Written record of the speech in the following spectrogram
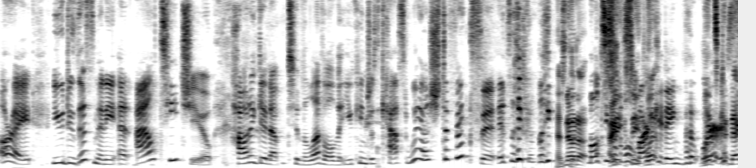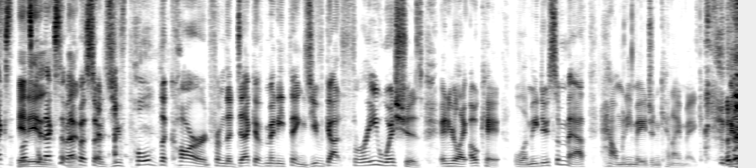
all right, you do this many, and I'll teach you how to get up to the level that you can just cast wish to fix it. It's like like That's no, the- no. Multi-level See, see, let- marketing, but worse. Let's connect. Let's is connect some that- episodes. You've pulled the card from the deck of many things. You've got three wishes, and you're like, okay, let me do some math. How many Magen can I make? Exactly.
